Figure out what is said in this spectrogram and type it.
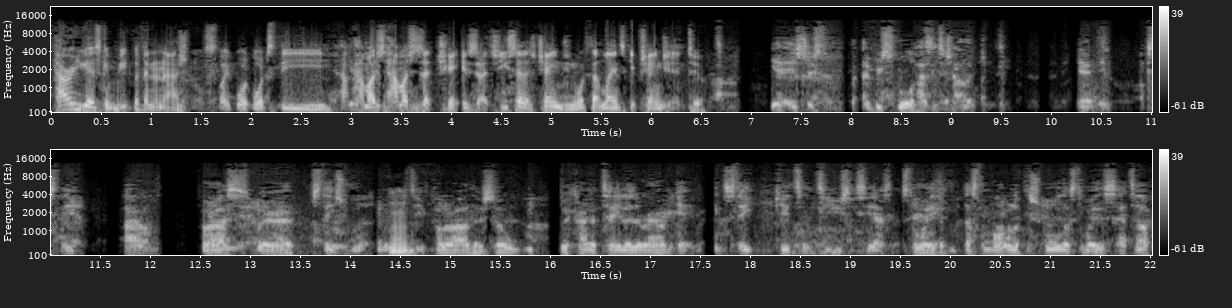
how are you guys compete with internationals? Like, what what's the how, how much how much is that change? Is that you said it's changing? What's that landscape changing into? Yeah, it's just every school has its challenges again, you know, obviously, um, for us, we're a state school, University mm-hmm. of Colorado, so we, are kind of tailored around getting in-state kids into UCCS. That's the way that, that's the model of the school. That's the way they're set up.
